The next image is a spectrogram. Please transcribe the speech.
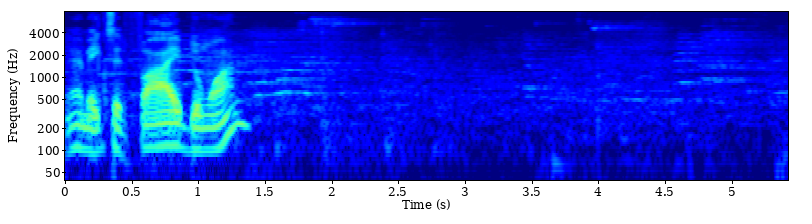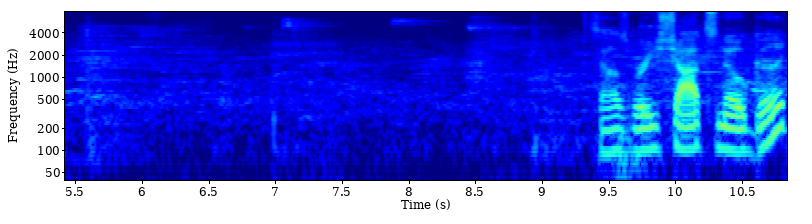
That makes it five to one. Salisbury shots no good.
